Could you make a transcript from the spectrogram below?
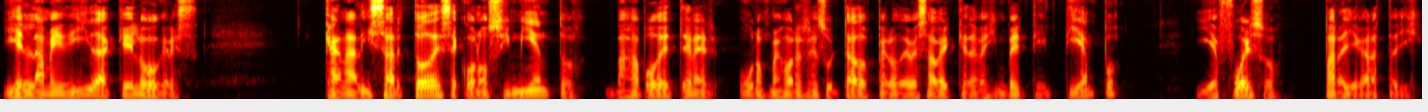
Y en la medida que logres canalizar todo ese conocimiento, vas a poder tener unos mejores resultados, pero debes saber que debes invertir tiempo y esfuerzo para llegar hasta allí.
